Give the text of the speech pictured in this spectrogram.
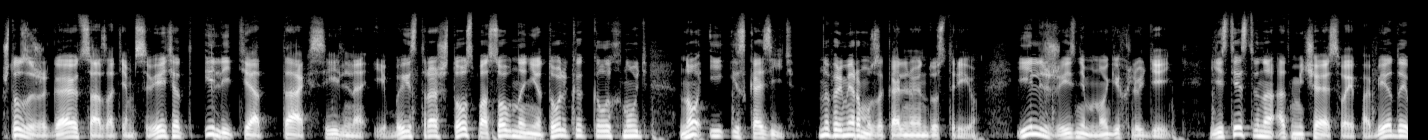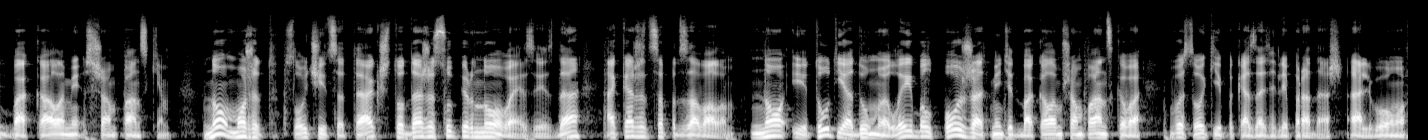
что зажигаются, а затем светят и летят так сильно и быстро, что способны не только колыхнуть, но и исказить, например, музыкальную индустрию или жизни многих людей, естественно, отмечая свои победы бокалами с шампанским – но может случиться так, что даже суперновая звезда окажется под завалом. Но и тут, я думаю, лейбл позже отметит бокалом шампанского высокие показатели продаж альбомов.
